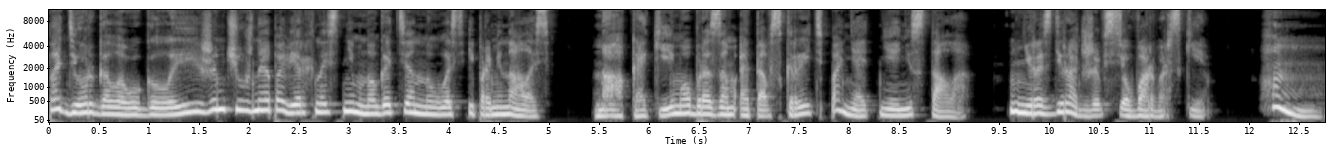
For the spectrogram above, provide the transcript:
Подергала углы, жемчужная поверхность немного тянулась и проминалась. Но каким образом это вскрыть, понятнее не стало. Не раздирать же все варварски. Хм...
